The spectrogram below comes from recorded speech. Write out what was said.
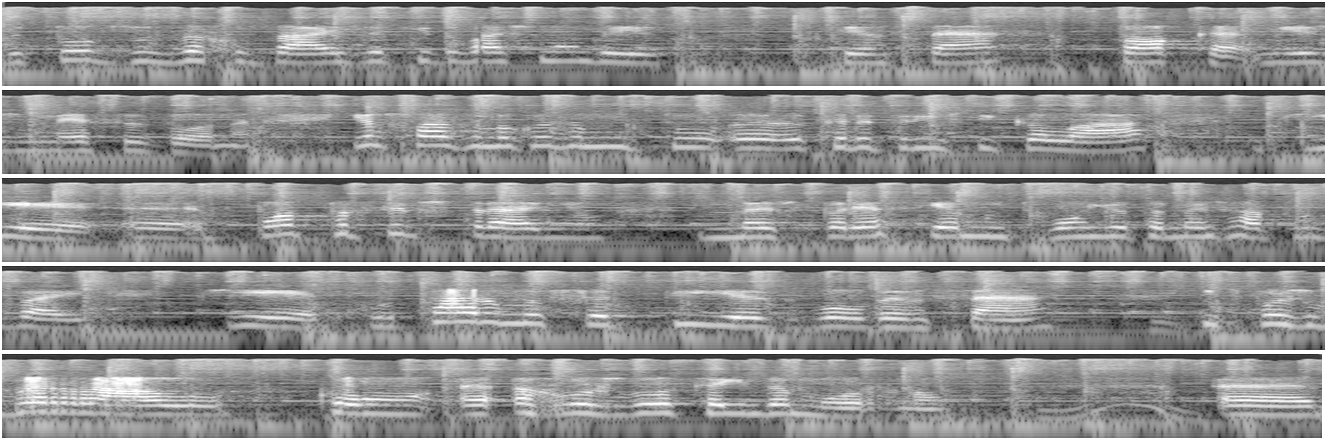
de todos os arrozais aqui do Baixo Mondego. Pensã toca mesmo nessa zona. Eles fazem uma coisa muito uh, característica lá, que é, uh, pode parecer estranho, mas parece que é muito bom e eu também já provei, que é cortar uma fatia de bolo de e depois barrá-lo com uh, arroz doce ainda morno. Uh,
